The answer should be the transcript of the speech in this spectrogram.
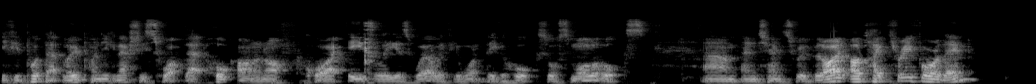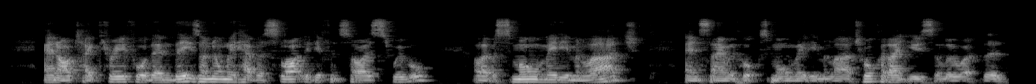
if you put that loop on, you can actually swap that hook on and off quite easily as well if you want bigger hooks or smaller hooks um, and change swivels. But I, I'll take three or four of them and I'll take three or four of them. These I normally have a slightly different size swivel. I'll have a small, medium and large and same with hook, small, medium and large hook. I don't use the lure, the,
